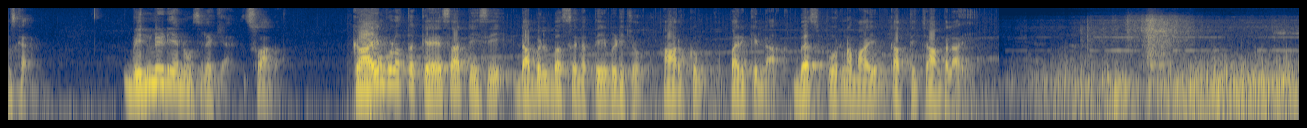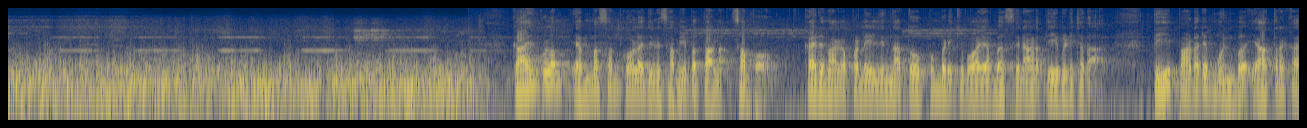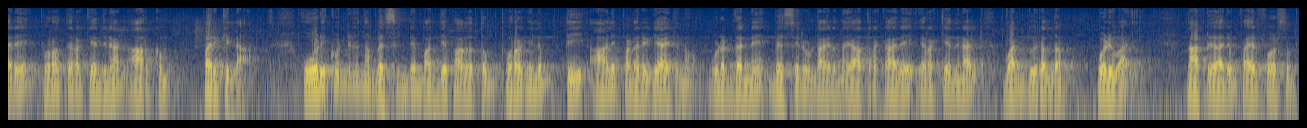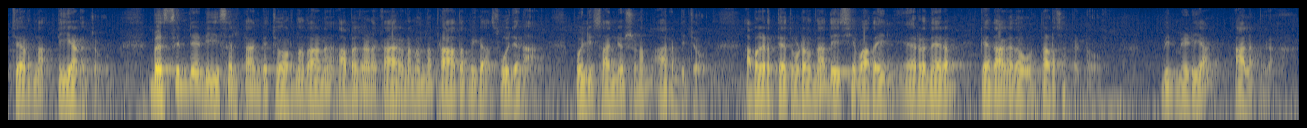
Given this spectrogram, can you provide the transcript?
നമസ്കാരം. Win media ന്യൂസിലേക്ക് സ്വാഗതം. കായംകുളത്ത് K S R T C double ബസ്സിന് തീപിടിച്ചു ആർക്കും പരിക്കില്ല. ബസ് പൂർണമായും കത്തിച്ചാമ്പലായി. കായംകുളം എം എസ് എം കോളേജിന് സമീപത്താണ് സംഭവം. കരുനാഗപ്പള്ളിയിൽ നിന്ന് തോപ്പുംപടിക്ക് പോയ ബസ്സിനാണ് തീപിടിച്ചത് തീ പടരും മുൻപ് യാത്രക്കാരെ പുറത്തിറക്കിയതിനാൽ ആർക്കും പരിക്കില്ല. ഓടിക്കൊണ്ടിരുന്ന ബസ്സിന്റെ മധ്യഭാഗത്തും പുറകിലും തീ ആളിപ്പടരുകയായിരുന്നു. ഉടൻ തന്നെ ബസ്സിലുണ്ടായിരുന്ന യാത്രക്കാരെ ഇറക്കിയതിനാൽ വൻ ദുരന്തം ഒഴിവായി. നാട്ടുകാരും ഫയർഫോഴ്സും ചേർന്ന് തീയണച്ചു. ബസ്സിന്റെ ഡീസൽ ടാങ്ക് ചോർന്നതാണ് അപകട കാരണമെന്ന് പ്രാഥമിക സൂചന. പോലീസ് അന്വേഷണം ആരംഭിച്ചു. അപകടത്തെ തുടർന്ന് ദേശീയപാതയിൽ ഏറെ നേരം ഗതാഗതവും തടസ്സപ്പെട്ടു. Win media media Alappuzha.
